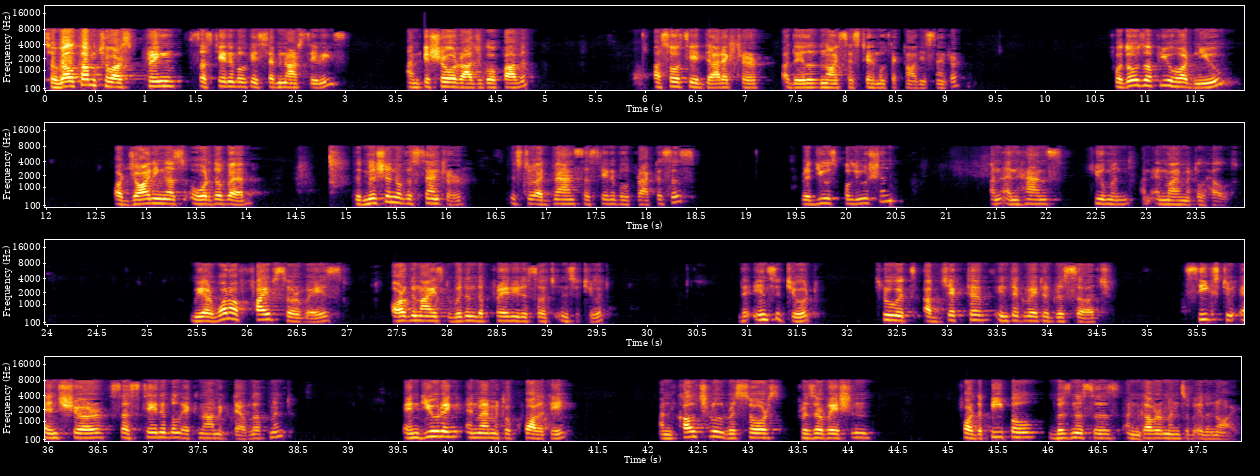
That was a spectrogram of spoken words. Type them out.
So welcome to our Spring Sustainability Seminar Series. I'm Kishore Rajagopalan, Associate Director at the Illinois Sustainable Technology Center. For those of you who are new or joining us over the web, the mission of the center is to advance sustainable practices, reduce pollution, and enhance human and environmental health. We are one of five surveys organized within the Prairie Research Institute the Institute, through its objective integrated research, seeks to ensure sustainable economic development, enduring environmental quality, and cultural resource preservation for the people, businesses, and governments of Illinois.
